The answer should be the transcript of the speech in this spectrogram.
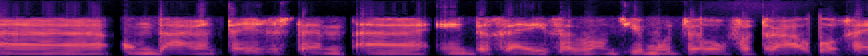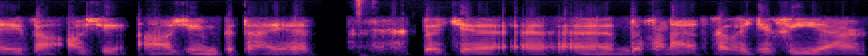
uh, om daar een tegenstem uh, in te geven. Want je moet wel vertrouwen geven als je, als je een partij hebt, dat je uh, ervan uitgaat dat je vier jaar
